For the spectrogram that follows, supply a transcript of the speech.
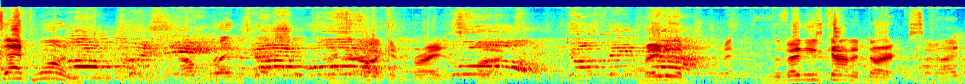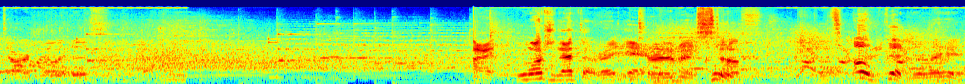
Zach won. How bright is that shit, dude? It's fucking bright as fuck. Maybe the the venue's kind of dark, so. Can I dark mode this? Alright, we're watching that though, right? Yeah. Tournament stuff. Oh, good. We're right here.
